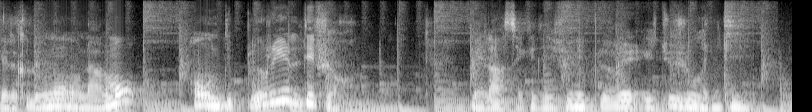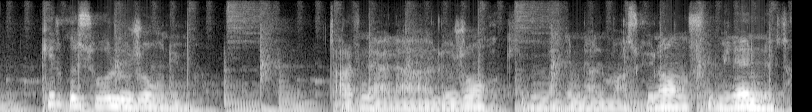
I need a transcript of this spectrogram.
قال لك le nom en allemand ont des pluriels différents mais l'article défini pluriel est toujours dit quel que soit le genre du mot تعرفنا على لو جونغ كيما قلنا الماسكولين والفيمينين نوتر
